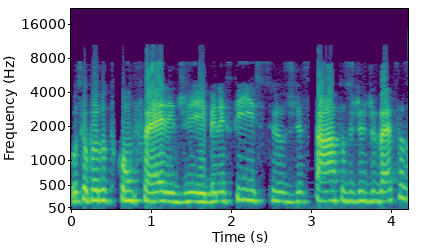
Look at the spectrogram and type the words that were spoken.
o seu produto confere de benefícios, de status e de diversos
